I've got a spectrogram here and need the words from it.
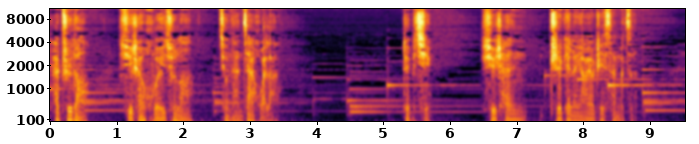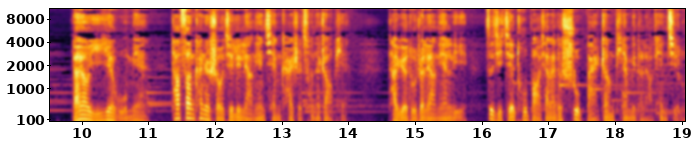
她知道，许晨回去了就难再回来了。对不起，许晨只给了瑶瑶这三个字。瑶瑶一夜无眠，她翻看着手机里两年前开始存的照片，她阅读着两年里自己截图保下来的数百张甜蜜的聊天记录，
